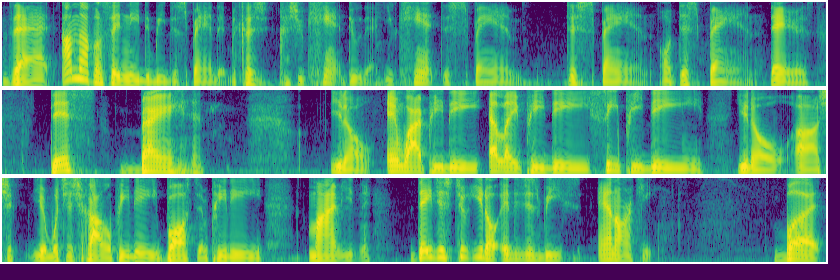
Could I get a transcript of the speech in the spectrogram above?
that I'm not going to say need to be disbanded because because you can't do that. You can't disband disband or disband. There's disband. You know, NYPD, LAPD, CPD, you know, uh, which is Chicago PD, Boston PD, Miami. They just too, you know, it'd just be anarchy. But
